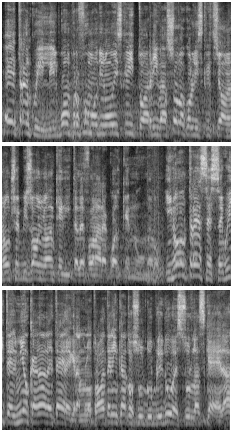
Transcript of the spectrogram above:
E tranquilli, il buon profumo di nuovo iscritto arriva solo con l'iscrizione, non c'è bisogno anche di telefonare a qualche numero. Inoltre, se seguite il mio canale Telegram Telegram, lo trovate linkato sul doobly-doo e sulla scheda,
